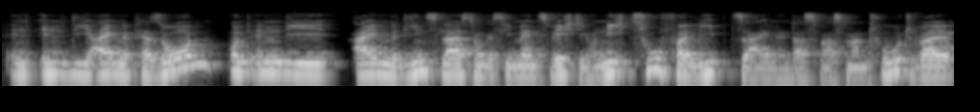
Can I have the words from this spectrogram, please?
in, in die eigene Person und in die eigene Dienstleistung ist immens wichtig und nicht zu verliebt sein in das, was man tut, weil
